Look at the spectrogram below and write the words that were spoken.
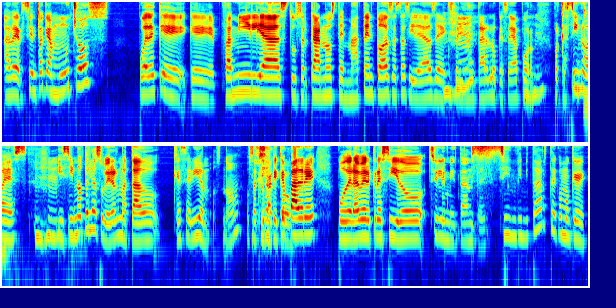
a ver, siento que a muchos puede que, que familias, tus cercanos te maten todas estas ideas de experimentar lo que sea por, porque así no es. Y si no te las hubieran matado, ¿qué seríamos, no? O sea, como que qué padre poder haber crecido Sin limitantes. sin limitarte, como que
